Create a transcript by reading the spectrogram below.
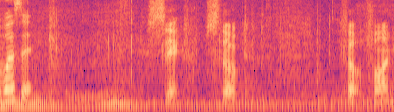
How was it? Sick. Stoked. Felt fun.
